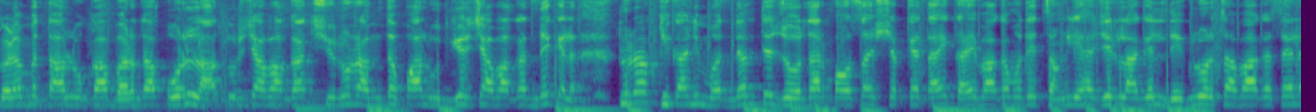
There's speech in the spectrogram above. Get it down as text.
कळंब तालुका बर्दापूर लातूरच्या भागात शिरूर अंतपाल उदगीरच्या भागात देखील तुरळक ठिकाणी मध्यम ते जोरदार पावसाची शक्यता आहे. काही भागामध्ये चांगली हजेरी लागेल देगलूरचा भाग असेल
